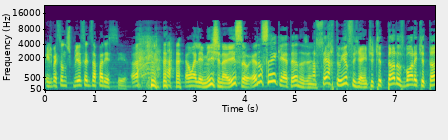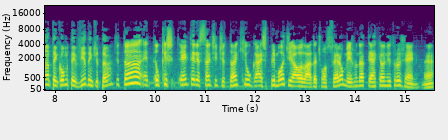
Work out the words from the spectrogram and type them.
Ele vai ser um dos primeiros a desaparecer. é um alienígena, é isso? Eu não sei quem é Thanos, gente. Tá certo isso, gente. Titanos mora em Titã, tem como ter vida em Titã? Titã, é, o que é interessante em Titã é que o gás primordial lá da atmosfera é o mesmo da Terra, que é o nitrogênio, né?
